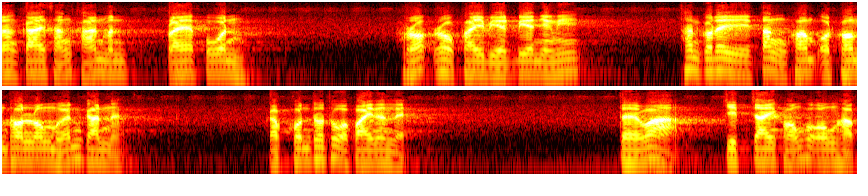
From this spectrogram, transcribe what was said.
ร่างกายสังขารมันแปรปวน เพราะโรคภัยเบียดเบียนอย่างนี้ ท่านก็ได้ตั้งความอดความทนลงเหมือนกันนะกับคนทั่ว ๆ ไปนั่นแหละ แต่ว่าจิตใจของพระองค์หัก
